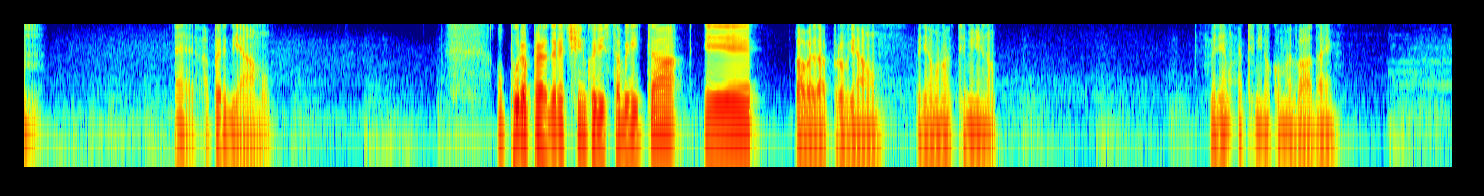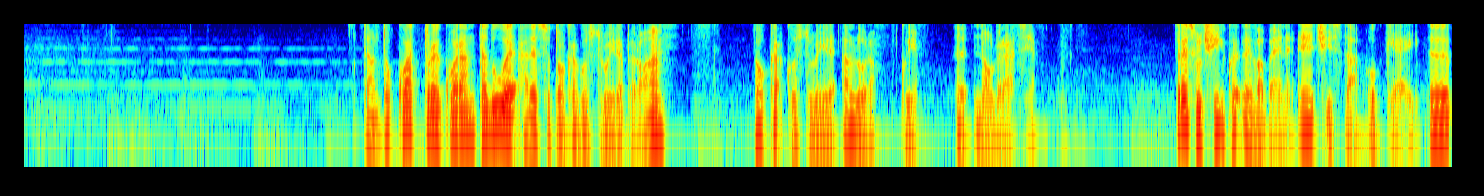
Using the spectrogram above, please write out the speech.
Mm. Eh, la perdiamo. Oppure perdere 5 di stabilità e... Vabbè, dai, proviamo. Vediamo un attimino. Vediamo un attimino come va, dai. Tanto 4 e 42, adesso tocca costruire però, eh. Tocca costruire. Allora, qui. Eh, no, grazie. 3 su 5, e eh, va bene, e ci sta, ok. Eh,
